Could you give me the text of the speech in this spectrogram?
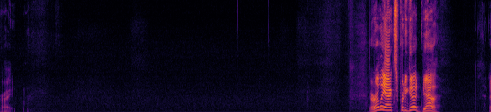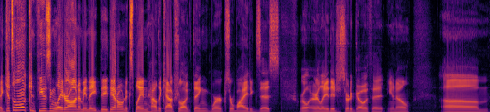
Right. The early act's pretty good, yeah. It gets a little confusing later on. I mean, they, they, they don't explain how the captchalogue thing works or why it exists real early. They just sort of go with it, you know? Um,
